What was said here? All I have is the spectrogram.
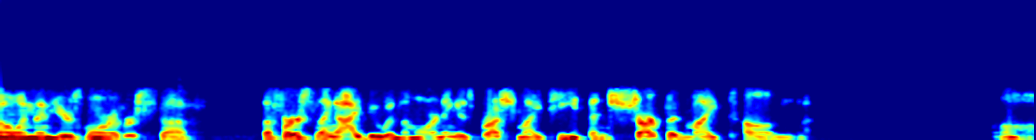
Oh, and then here's more of her stuff. The first thing I do in the morning is brush my teeth and sharpen my tongue. Oh.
